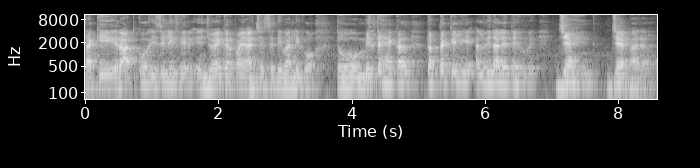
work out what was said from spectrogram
ताकि रात को इजीली फिर एंजॉय कर पाए अच्छे से दिवाली को। तो मिलते हैं कल, तब तक के लिए अलविदा लेते हुए, जय हिंद, जय भारत।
